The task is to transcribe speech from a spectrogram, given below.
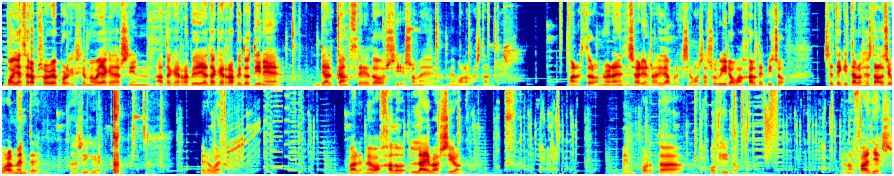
Voy a hacer absorber porque es que me voy a quedar sin ataque rápido. Y ataque rápido tiene de alcance 2 y eso me, me mola bastante. Bueno, esto no era necesario en realidad porque si vamos a subir o bajar de piso se te quitan los estados igualmente. Así que... Pero bueno. Vale, me he bajado la evasión. Me importa poquito. Pero no falles.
